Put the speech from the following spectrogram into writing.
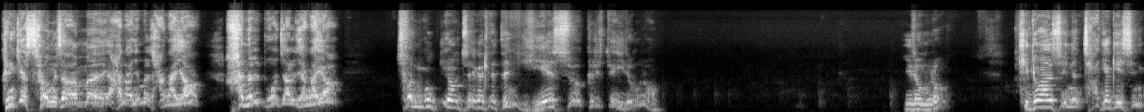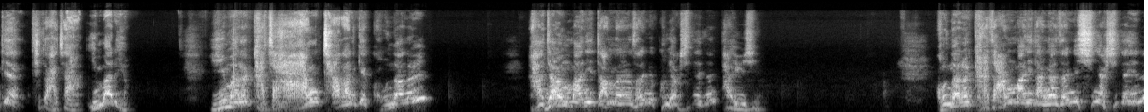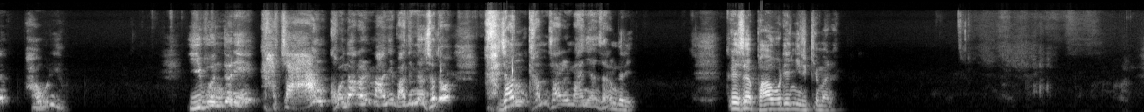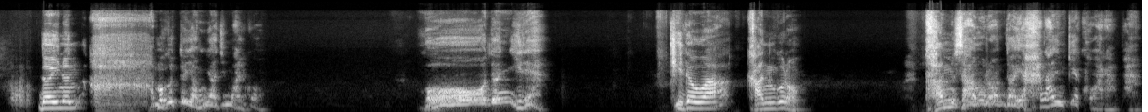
그러니까 성삼의 하나님을 향하여 하늘 보좌를 향하여 천국 여제가 됐던 예수 그리스도의 이름으로 이름으로 기도할 수 있는 자격이 있으니까 기도하자 이 말이에요. 이 말을 가장 잘하는 게 고난을 가장 많이 당하는 사람이 구약시대는 다윗이 고난을 가장 많이 당한 사람이 신약시대에는 바울이요. 이분들이 가장 고난을 많이 받으면서도 가장 감사를 많이 한 사람들이. 그래서 바울은 이렇게 말합니다. 너희는 아무것도 염려하지 말고 모든 일에 기도와 간구로 감사함으로 너희 하나님께 구하라 봐.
